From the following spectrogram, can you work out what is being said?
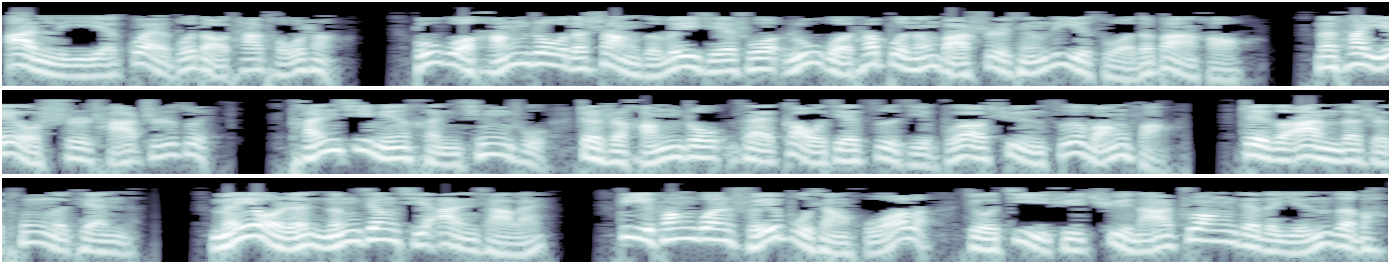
按理也怪不到他头上。不过杭州的上司威胁说，如果他不能把事情利索的办好，那他也有失察之罪。谭希敏很清楚，这是杭州在告诫自己不要徇私枉法。这个案子是通了天的，没有人能将其按下来。地方官谁不想活了，就继续去拿庄家的银子吧。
